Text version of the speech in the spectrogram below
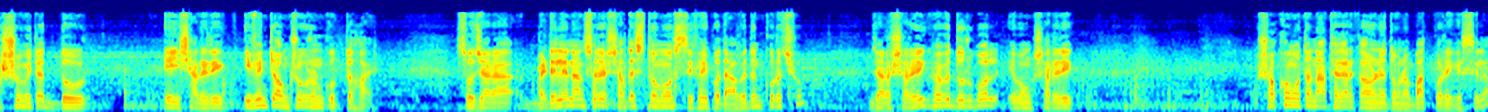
আটশো মিটার দৌড় এই শারীরিক ইভেন্টে অংশগ্রহণ করতে হয়। সো যারা ব্যাটেলিয়ান আনসারের সাতাশতম সিফাই পদে আবেদন করেছ, যারা শারীরিকভাবে দুর্বল এবং শারীরিক সক্ষমতা না থাকার কারণে তোমরা বাদ পড়ে গেছিলা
